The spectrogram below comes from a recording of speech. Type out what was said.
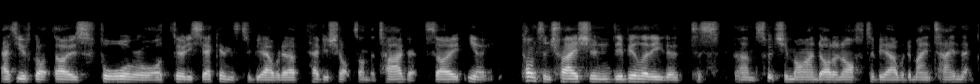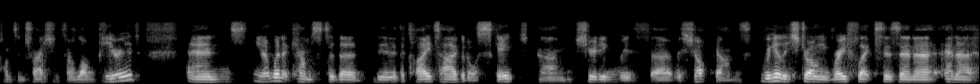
as you've got those four or thirty seconds to be able to have your shots on the target. So you know concentration, the ability to, to um, switch your mind on and off to be able to maintain that concentration for a long period. And you know, when it comes to the the, the clay target or skeet um, shooting with uh, with shotguns, really strong reflexes and a and a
